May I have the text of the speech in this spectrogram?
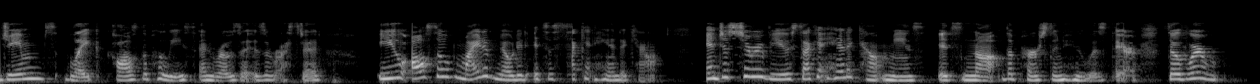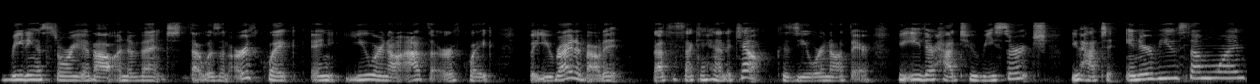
James Blake calls the police and Rosa is arrested. You also might have noted it's a second-hand account. And just to review, second-hand account means it's not the person who was there. So if we're reading a story about an event that was an earthquake and you were not at the earthquake, but you write about it, that's a secondhand account because you were not there. You either had to research, you had to interview someone,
